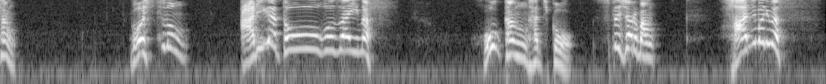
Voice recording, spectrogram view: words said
さん、ご質問ありがとうございます。宝冠八甲スペシャル版、始まります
